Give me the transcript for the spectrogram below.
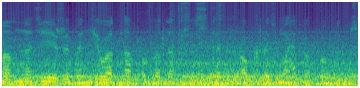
Mam nadzieję, że będzie ładna pogoda przez ten okres mojego pobytu.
